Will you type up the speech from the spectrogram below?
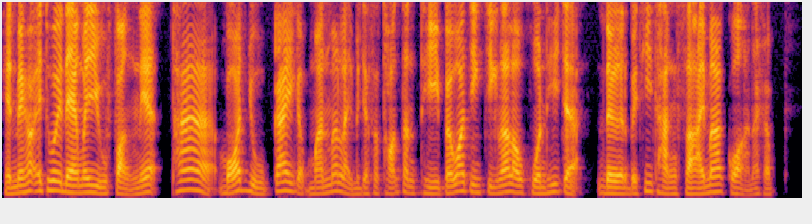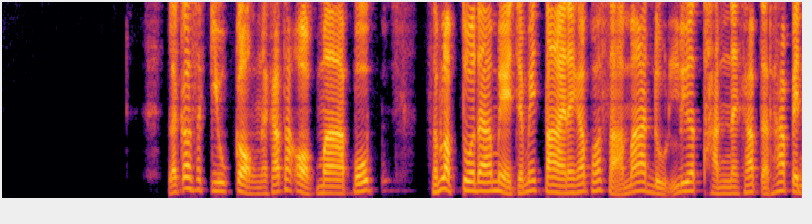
เห็นไหมครับไอ้ถ้วยแดงมันอยู่ฝั่งเนี้ยถ้าบอสอยู่ใกล้กับมันเมื่อไหร่มันจะสะท้อนทันทีแปลว่าจริง ๆ แล้วเราควรที่จะเดินไปที่ทางซ้ายมากกว่านะครับ แล้วก็สกิลกล่องนะครับ ถ้าออกมาปุ๊บสำหรับตัวดาเมจจะไม่ตายนะครับ เพราะสามารถดูดเลือดทันนะครับ แต่ถ้าเป็น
